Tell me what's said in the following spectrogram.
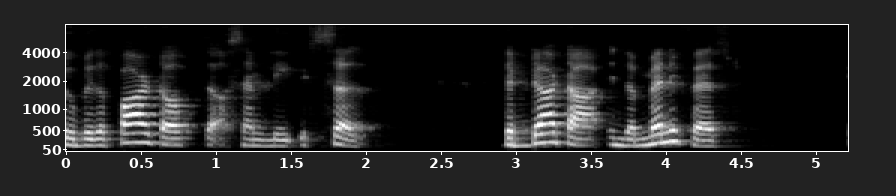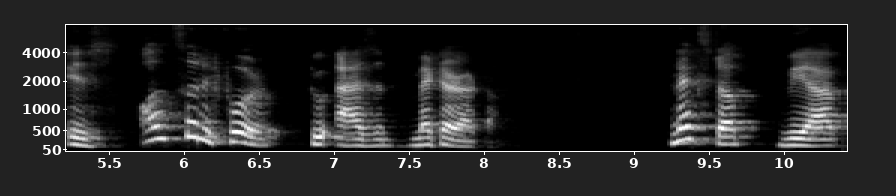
to be the part of the assembly itself. The data in the manifest is also referred to as metadata. Next up, we have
